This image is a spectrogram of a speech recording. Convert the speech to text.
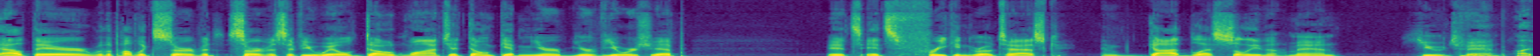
out there with a public service service, if you will. Don't watch it. Don't give them your your viewership. It's it's freaking grotesque. And God bless Selena, man. Huge fan. Yeah, I,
